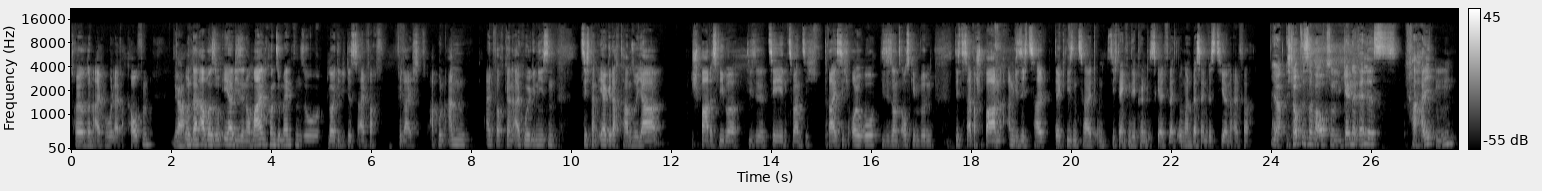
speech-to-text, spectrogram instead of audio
teureren Alkohol einfach kaufen. Ja. Und dann aber so eher diese normalen Konsumenten, so Leute, die das einfach vielleicht ab und an einfach gerne Alkohol genießen, sich dann eher gedacht haben, so ja, ich spare das lieber, diese 10, 20, 30 Euro, die sie sonst ausgeben würden, sich das einfach sparen angesichts halt der Krisenzeit und sich denken, wir können das Geld vielleicht irgendwann besser investieren einfach. Ja, ich glaube, das ist aber auch so ein generelles Verhalten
